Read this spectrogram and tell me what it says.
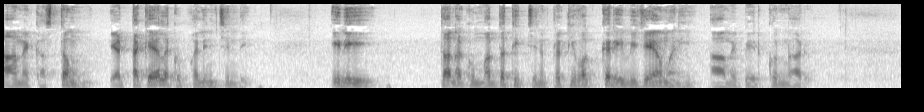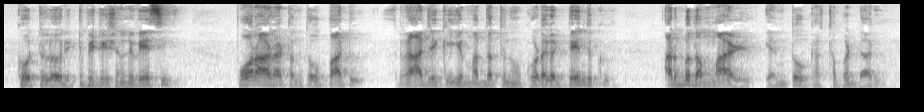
ఆమె కష్టం ఎట్టకేలకు ఫలించింది. ఇది తనకు మద్దతిచ్చిన ప్రతి ఒక్కరి విజయమని ఆమె పేర్కొన్నారు. కోర్టులో రిట్ పిటిషన్లు వేసి పోరాడటంతో పాటు రాజకీయ మద్దతును కూడగట్టేందుకు అర్బుదమ్మాళ్ ఎంతో కష్టపడ్డారు.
